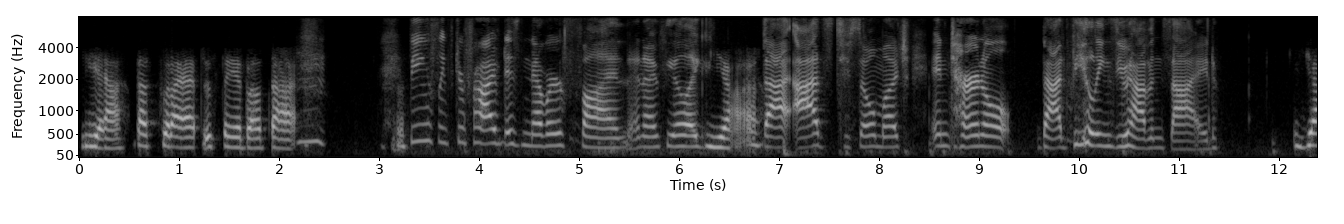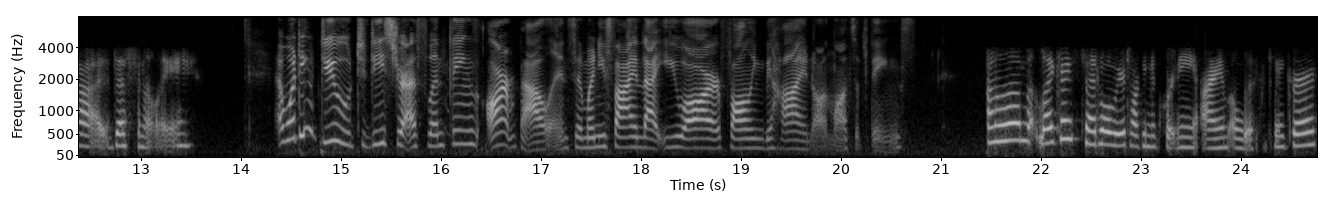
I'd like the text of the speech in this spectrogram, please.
yeah, that's what I have to say about that. Being sleep deprived is never fun, and I feel like yeah. that adds to so much internal bad feelings you have inside. Yeah, definitely. And what do you do to de stress when things aren't balanced and when you find that you are falling behind on lots of things? Um, like I said while we were talking to Courtney, I am a list maker.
